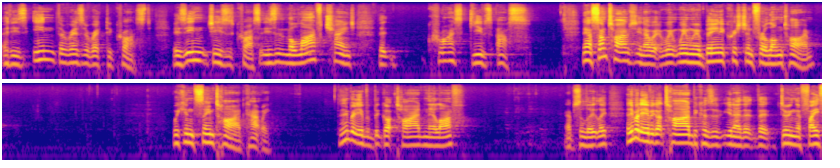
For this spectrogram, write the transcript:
It is in the resurrected Christ. It is in Jesus Christ. It is in the life change that Christ gives us. Now, sometimes, you know, when, we've been a Christian for a long time, we can seem tired, can't we? Has anybody ever got tired in their life? Absolutely. Anybody ever got tired because of, you know, the, the doing the faith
